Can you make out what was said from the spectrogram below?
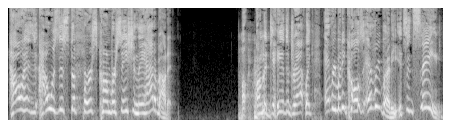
How has how was this the first conversation they had about it? O- On the day of the draft, like everybody calls everybody. It's insane.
